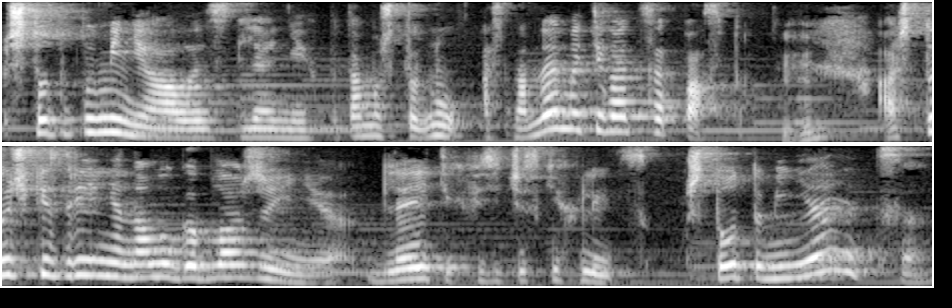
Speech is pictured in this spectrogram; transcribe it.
что-то поменялось для них, потому что ну, основная мотивация – паспорт. Угу. А с точки зрения налогообложения для этих физических лиц что-то меняется?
